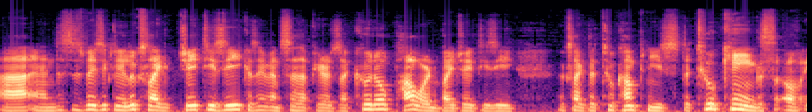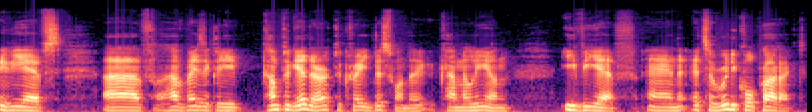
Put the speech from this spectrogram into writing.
Uh, and this is basically looks like JTZ because even set up here Zacuto powered by JTZ. Looks like the two companies, the two kings of EVFs, uh, have basically come together to create this one, the Kameleon EVF, and it's a really cool product.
